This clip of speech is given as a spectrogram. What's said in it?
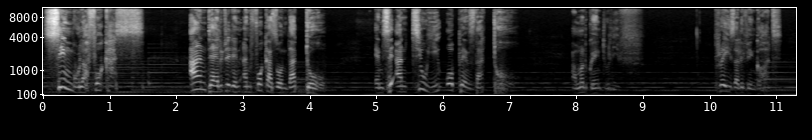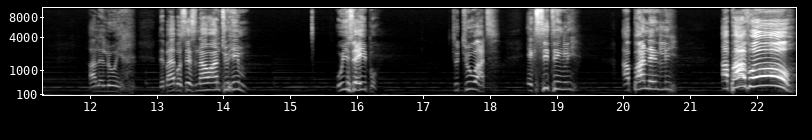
singular focus, undiluted and unfocused on that door. And say, until He opens that door, I'm not going to leave. Praise the living God. Hallelujah. The Bible says, Now unto Him who is able to do what? Exceedingly, abundantly, above all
